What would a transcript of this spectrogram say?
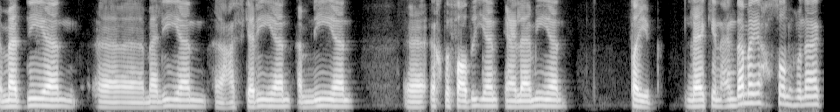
ماديا آه، ماليا آه، عسكريا امنيا آه، اقتصاديا اعلاميا. طيب لكن عندما يحصل هناك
